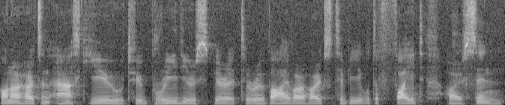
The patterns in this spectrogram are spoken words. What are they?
on our hearts and ask you to breathe your spirit, to revive our hearts, to be able to fight our sin,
